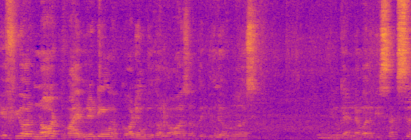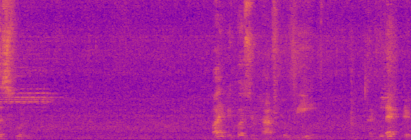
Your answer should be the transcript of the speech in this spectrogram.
if you are not vibrating according to the laws of the universe, you can never be successful. Why? Because you have to be connected.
